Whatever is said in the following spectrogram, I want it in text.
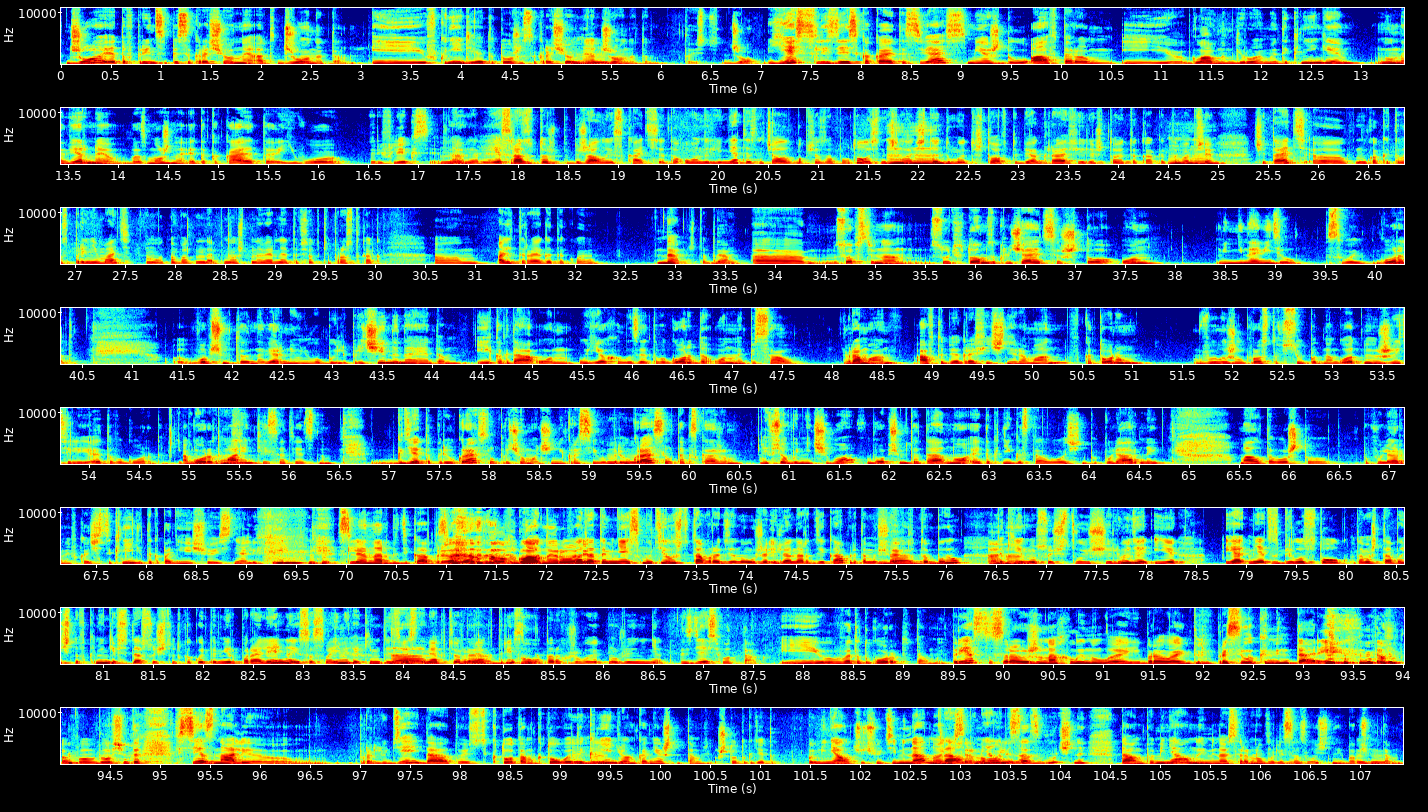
Джо — это, в принципе, сокращенное от Джонатан. И в книге это тоже сокращенное Мгм. от Джонатан, то есть Джо. Есть ли здесь какая-то связь между автором и главным героем этой книги? Ну, наверное, возможно, это какая-то его рефлексия. да? Наверное. Я сразу тоже побежала искать, это он или нет. Я сначала вообще запуталась, начала Мгм. читать, думаю, это что, автобиография или что это, как это Мгм. вообще читать, э, ну, как это воспринимать. Вот, но потом, да, поняла, что, наверное, это все таки просто как эм, альтер-эго такое. Да, Что-то да. вроде. А, собственно, суть в том заключается, что он ненавидел свой город. В общем-то, наверное, у него были причины на этом. И когда он уехал из этого города, он написал роман, автобиографичный роман, в котором выложил просто всю подноготную жителей этого города. И а город маленький, соответственно, где-то приукрасил, причем очень некрасиво Мгм. приукрасил, так скажем. И все бы ничего, в общем-то, да, но эта книга стала очень популярной. Мало того, что популярной в качестве книги, так по ней еще и сняли фильм с Леонардо Ди Каприо. В главной роли. Вот это меня и смутило, что там вроде, ну, уже и Леонардо Ди Капри, там еще кто-то был, такие, ну, существующие люди, и я, меня это сбило с толку, потому что обычно в книге всегда существует какой-то мир параллельный со своими какими-то Да, известными актерами и да. актрисами, Ну, которых в живой, ну, жизни нет. Здесь вот так. И в этот город там и пресса сразу же нахлынула и брала интервью, просила комментарии там по поводу. В общем-то, все знали э, про людей, да, то есть кто там кто в этой книге. Он, конечно, там что-то где-то поменял чуть-чуть имена, но Да, они он все равно были имена? созвучны. Да, он поменял, но имена все равно были созвучны, в общем Мгм. там.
